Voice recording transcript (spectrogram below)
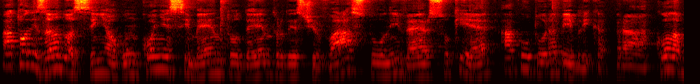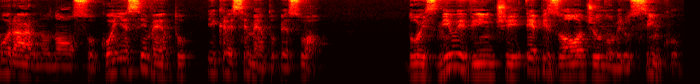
atualizando assim algum conhecimento dentro deste vasto universo que é a cultura bíblica, para colaborar no nosso conhecimento e crescimento pessoal. 2020, episódio número 5.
